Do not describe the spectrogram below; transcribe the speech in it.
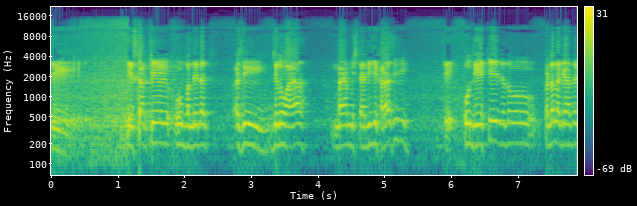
ਤੇ ਇਸ ਕਰਕੇ ਉਹ ਬੰਦੇ ਦਾ ਅਸੀਂ ਜਦੋਂ ਆਇਆ, ਮੈਂ ਮਸਟੈਡੀ 'ਚ ਖੜਾ ਸੀ ਜੀ, ਤੇ ਉਹ ਦੇਖ ਕੇ ਜਦੋਂ ਕੱਢਣ ਲੱਗਿਆ ਤੇ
